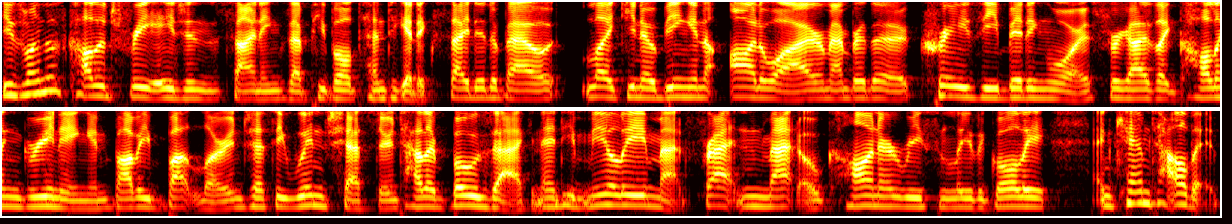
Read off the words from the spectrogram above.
He's one of those college free agent signings that people tend to get excited about. Like, you know, being in Ottawa, I remember the crazy bidding wars for guys like Colin Greening and Bobby Butler and Jesse Winchester and Tyler Bozak and Andy Miele, Matt Frattin, Matt O'Connor recently, the goalie, and Cam Talbot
